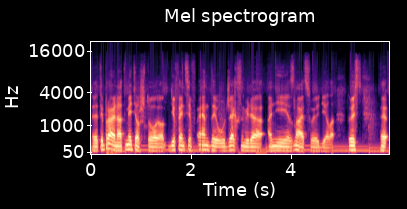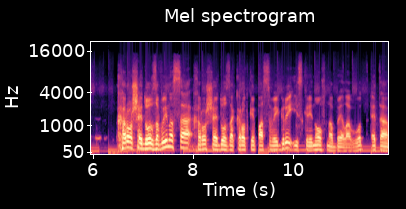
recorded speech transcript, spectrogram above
э, ты правильно отметил, что defensive энды у Джексонвилля, они знают свое дело. То есть э, хорошая доза выноса, хорошая доза короткой пасовой игры и скринов на Белла. Вот это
